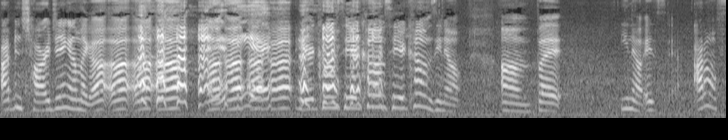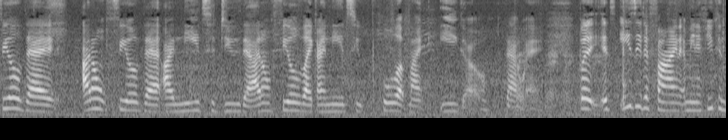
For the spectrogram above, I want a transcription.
I've been charging, and I'm like, uh, uh, uh, uh, uh, uh, It's uh, here. uh, uh, here it comes, here it comes, here it comes. You know, um, but you know, it's. I don't feel that. I don't feel that I need to do that. I don't feel like I need to pull up my ego that Right, way. right. But it's easy to find. I mean, if you can,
